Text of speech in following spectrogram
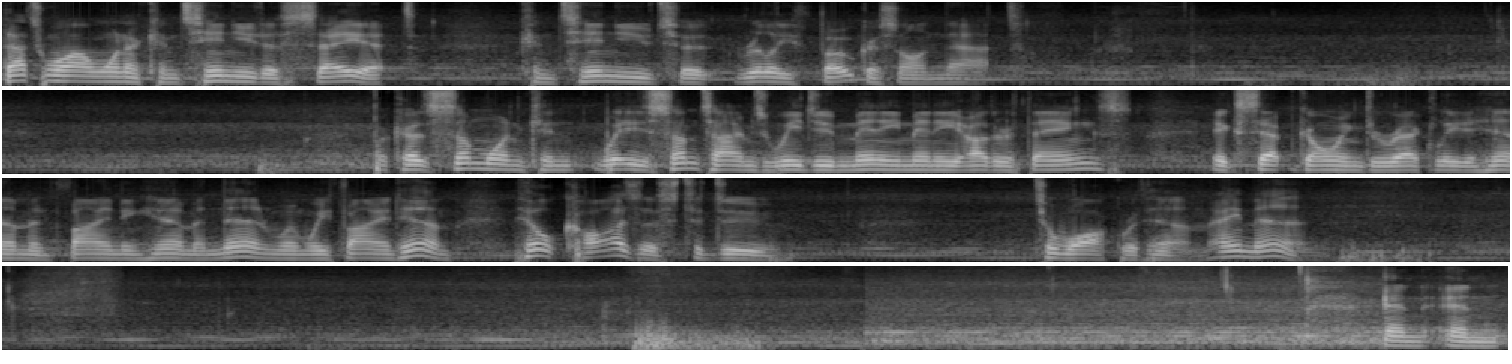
that's why I want to continue to say it continue to really focus on that. Because someone can, we, sometimes we do many, many other things except going directly to Him and finding Him. And then when we find Him, He'll cause us to do, to walk with Him. Amen. And, and,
